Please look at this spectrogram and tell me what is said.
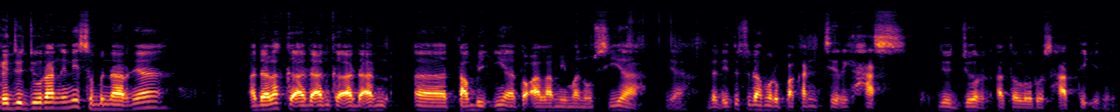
Kejujuran ini sebenarnya adalah keadaan-keadaan e, tabi'i atau alami manusia, ya, dan itu sudah merupakan ciri khas jujur atau lurus hati ini.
